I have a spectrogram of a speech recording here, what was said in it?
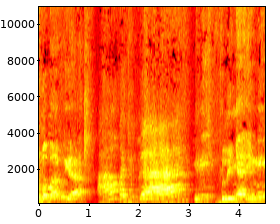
Rumah baru ya. Ah, enggak juga. Ini belinya ini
